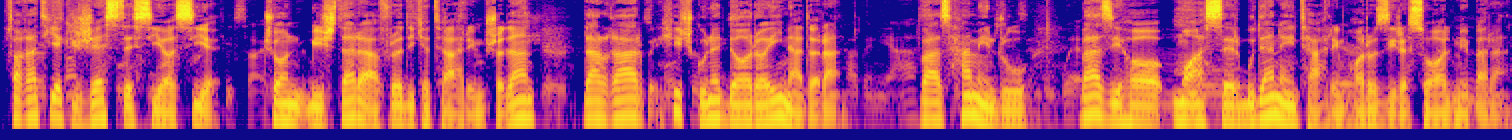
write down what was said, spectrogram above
فقط یک ژست سیاسیه چون بیشتر افرادی که تحریم شدن در غرب هیچ گونه دارایی ندارند و از همین رو بعضی ها مؤثر بودن این تحریم ها رو زیر سوال می‌برند.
